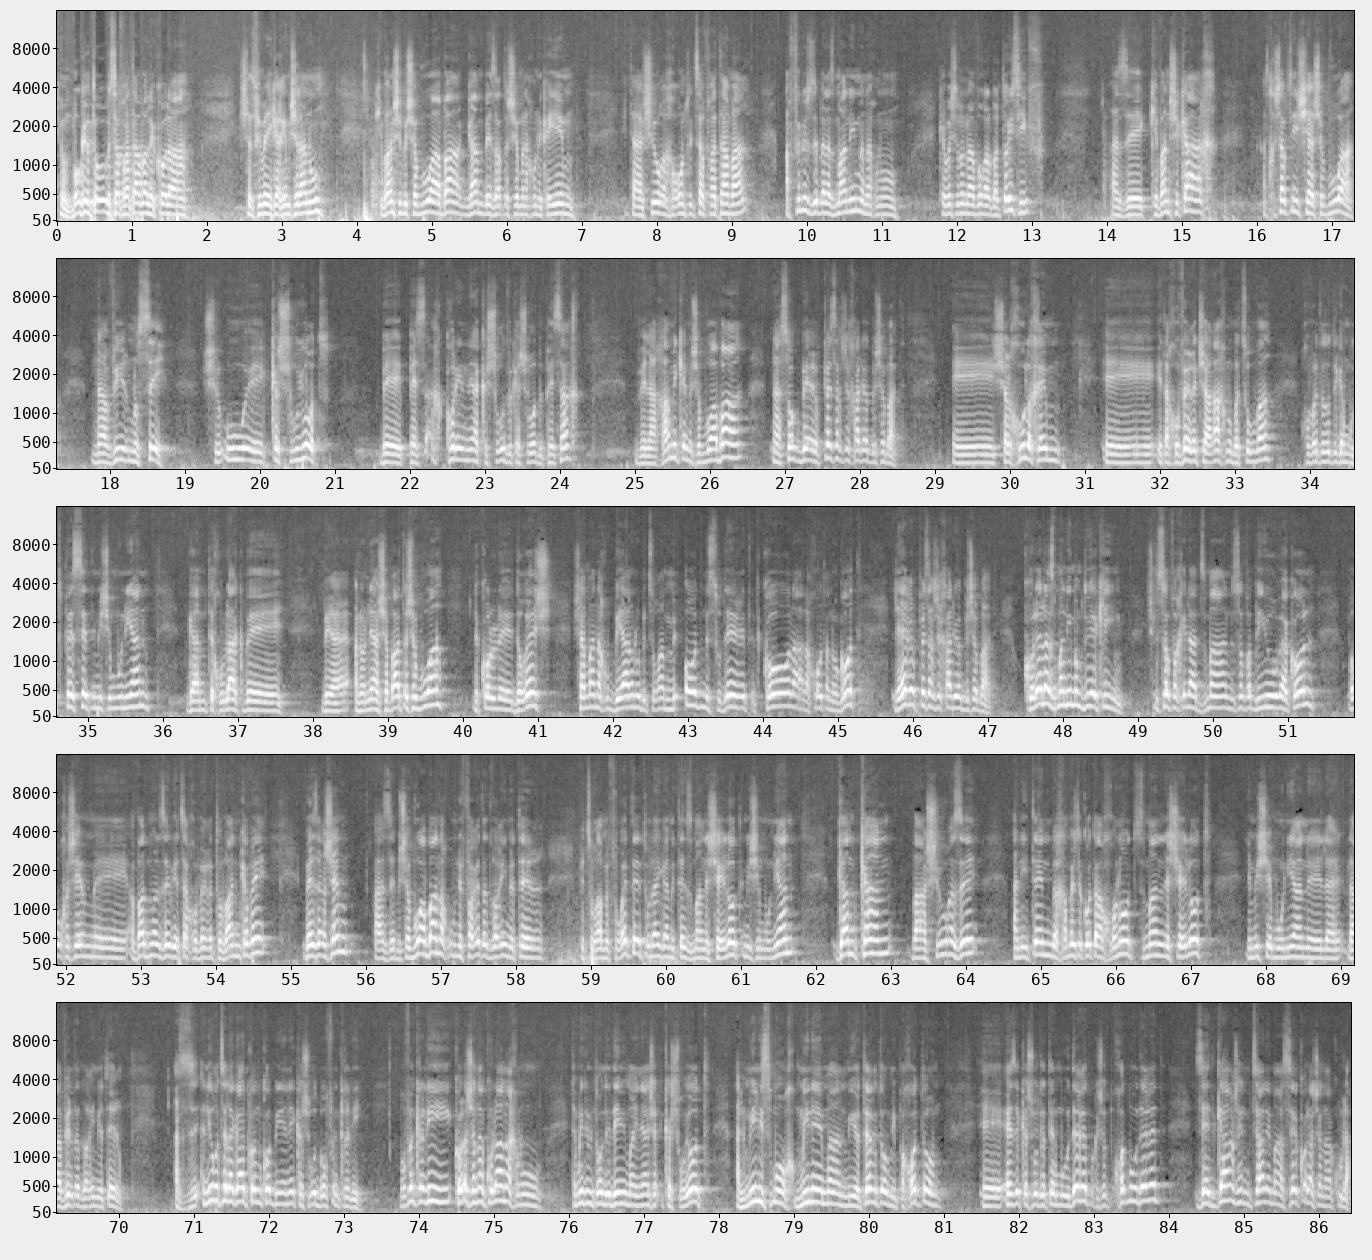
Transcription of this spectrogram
טוב, בוקר טוב וספרת אבא לכל המשתתפים היקרים שלנו. כיוון שבשבוע הבא, גם בעזרת השם, אנחנו נקיים את השיעור האחרון של צפרת אבא, אפילו שזה בין הזמנים, אנחנו מקווה שלא נעבור על בלטויסיף. אז uh, כיוון שכך, אז חשבתי שהשבוע נעביר נושא שהוא uh, כשרויות בפסח, כל ענייני הכשרות וכשרויות בפסח, ולאחר מכן, בשבוע הבא, נעסוק בערב פסח שחל להיות בשבת. אה, שלחו לכם אה, את החוברת שערכנו בצורבה, החוברת הזאת היא גם מודפסת למי שמעוניין, גם תחולק בעלוני השבת השבוע לכל אה, דורש. שם אנחנו ביארנו בצורה מאוד מסודרת את כל ההלכות הנוגעות לערב פסח שחל להיות בשבת, כולל הזמנים המדויקים של סוף אכילת זמן וסוף הביור והכל. ברוך השם, עבדנו על זה ויצאה חוברת טובה, אני מקווה, בעזר השם. אז בשבוע הבא אנחנו נפרט את הדברים יותר בצורה מפורטת, אולי גם ניתן זמן לשאלות למי שמעוניין. גם כאן, בשיעור הזה, אני אתן בחמש דקות האחרונות זמן לשאלות למי שמעוניין אה, להעביר את הדברים יותר. אז אני רוצה לגעת קודם כל בענייני כשרות באופן כללי. באופן כללי, כל השנה כולה אנחנו תמיד מתמודדים עם העניין של כשרויות, על מי נסמוך, מי נאמן, מי יותר טוב, מי פחות טוב, אה, איזה כשרות יותר מהודרת, וכשרות פחות מהודרת. זה אתגר שנמצא למעשה כל השנה כולה.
